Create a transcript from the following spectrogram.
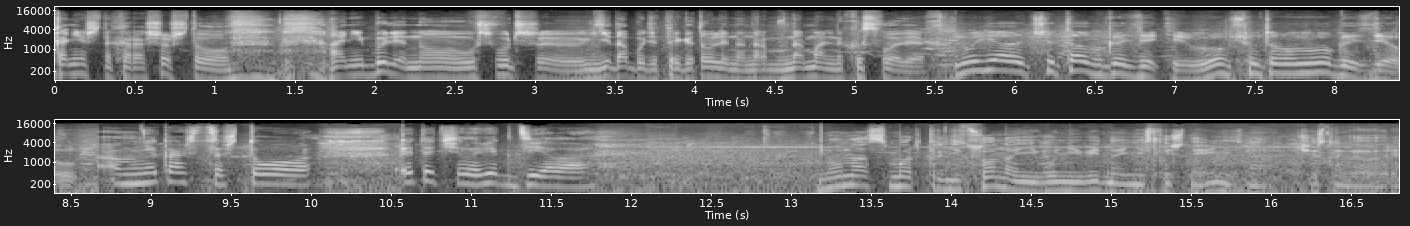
Конечно, хорошо, что они были, но уж лучше еда будет приготовлена в нормальных условиях. Ну, я читал в газете. В общем-то, он много сделал. А Мне кажется, что это человек дела. Ну, у нас мэр традиционно, его не видно и не слышно, я не знаю, честно говоря.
